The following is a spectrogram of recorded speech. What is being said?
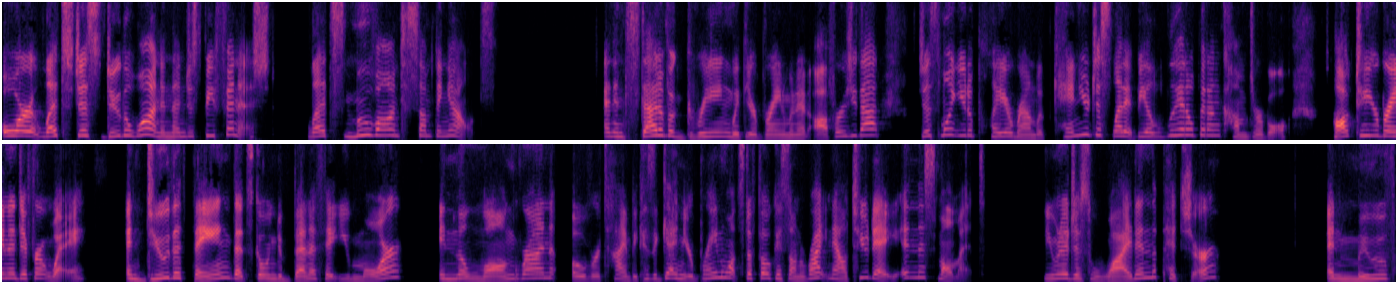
Or let's just do the one and then just be finished. Let's move on to something else. And instead of agreeing with your brain when it offers you that, just want you to play around with can you just let it be a little bit uncomfortable? Talk to your brain a different way and do the thing that's going to benefit you more in the long run over time. Because again, your brain wants to focus on right now, today, in this moment. You want to just widen the picture and move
